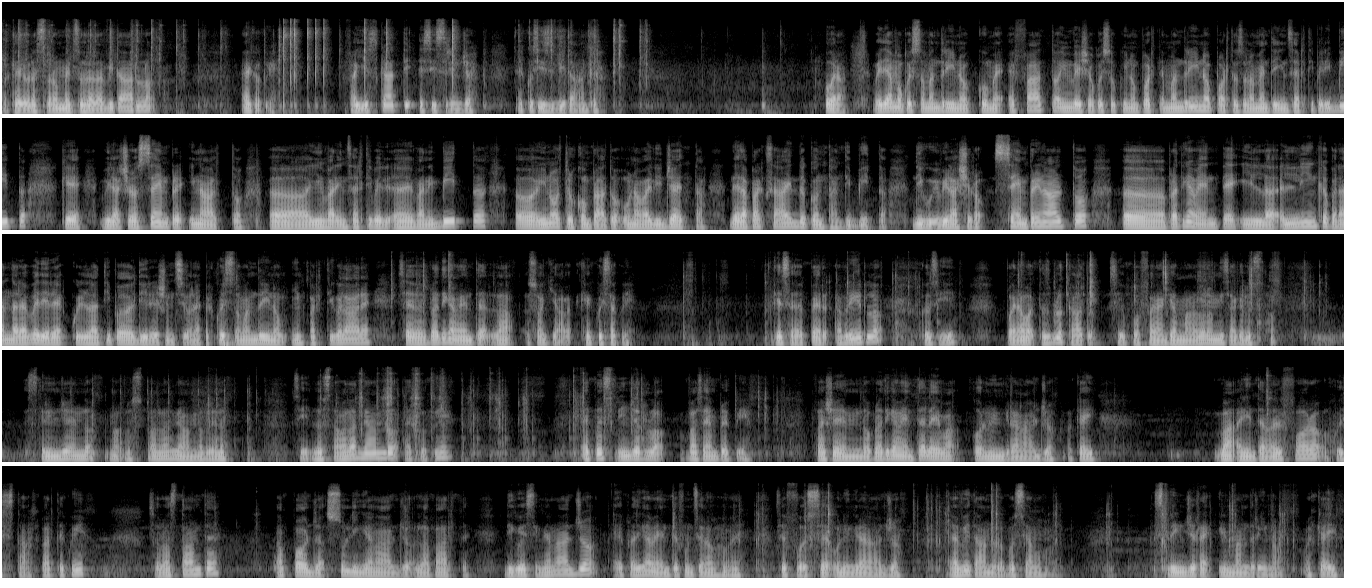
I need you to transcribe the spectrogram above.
ok ora starò mezz'ora ad avvitarlo. Ecco qui. Fa gli scatti e si stringe. E così svita anche. Ora vediamo questo mandrino come è fatto. Invece questo qui non porta il mandrino porta solamente gli inserti per i bit che vi lascerò sempre in alto uh, in vari inserti per uh, i vari bit uh, inoltre ho comprato una valigetta della Parkside con tanti bit di cui vi lascerò sempre in alto Uh, praticamente il link per andare a vedere quel tipo di recensione. Per questo mandrino in particolare serve praticamente la sua chiave che è questa qui che serve per aprirlo così. Poi una volta sbloccato si può fare anche a mano però mi sa che lo sto stringendo. No lo sto allargando credo. Sì lo stavo allargando ecco qui. E per stringerlo va sempre qui facendo praticamente leva con un ingranaggio ok? Va all'interno del foro questa parte qui sovrastante appoggia sull'ingranaggio la parte di questo ingranaggio e praticamente funziona come se fosse un ingranaggio. E avvitandolo possiamo stringere il mandrino ok?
